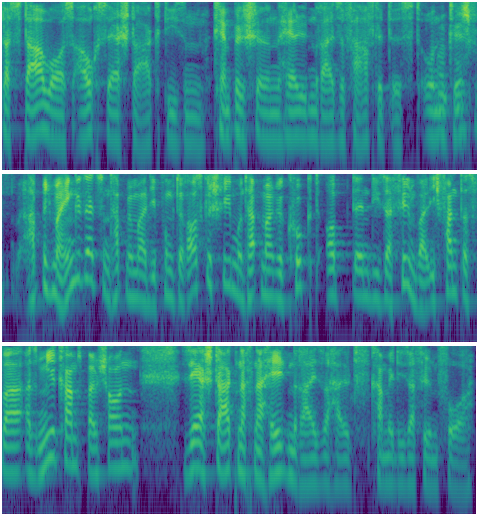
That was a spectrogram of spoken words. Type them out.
dass Star Wars auch sehr stark diesem campischen Heldenreise verhaftet ist. Und okay. ich habe mich mal hingesetzt und habe mir mal die Punkte rausgeschrieben und habe mal geguckt, ob denn dieser Film, weil ich fand, das war, also mir kam es beim Schauen sehr stark nach einer Heldenreise halt, kam mir dieser Film vor.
